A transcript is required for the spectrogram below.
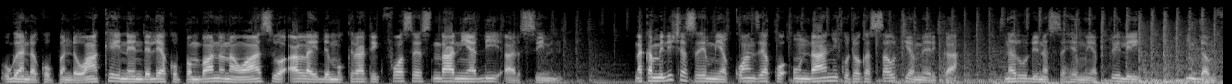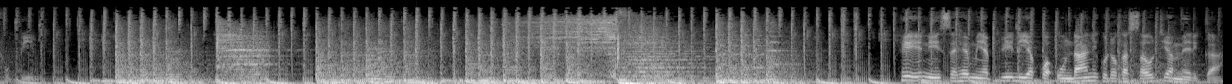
Uganda kwa upande wake inaendelea kupambana na waasi wa Allied Democratic Forces ndani ya DRC. Nakamilisha sehemu ya kwanza ya Kwa Undani kutoka Sauti Amerika. Narudi na sehemu ya pili muda mfupi. Hii ni sehemu ya pili ya Kwa Undani kutoka Sauti Amerika.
